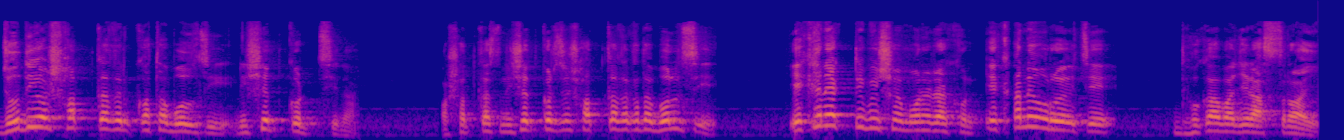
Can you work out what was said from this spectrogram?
যদিও সৎ কাজের কথা বলছি, নিষেধ করছি না। অসৎ কাজ নিষেধ করছে, সৎ কাজের কথা বলছি। এখানে একটি বিষয় মনে রাখুন, এখানেও রয়েছে ধোকাবাজির আশ্রয়।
